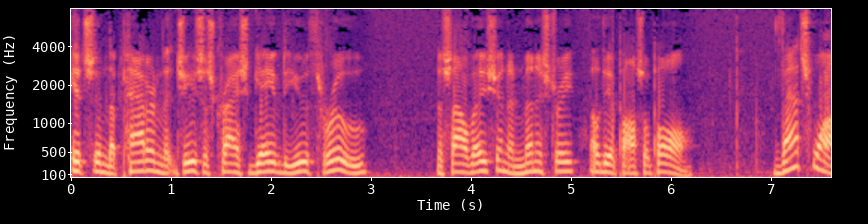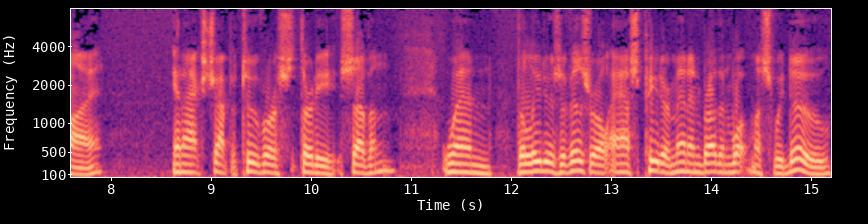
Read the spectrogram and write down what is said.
It's in the pattern that Jesus Christ gave to you through the salvation and ministry of the Apostle Paul. That's why in Acts chapter 2, verse 37, when the leaders of Israel asked Peter, Men and brethren, what must we do?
